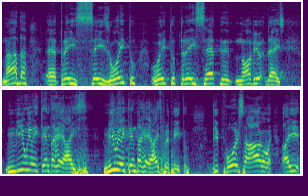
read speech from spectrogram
Nada. É, 3, 6, 8, 8, 3, 7, 9, 10. 1.080 reais. 1.080 reais, prefeito. De força, água. Aí,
